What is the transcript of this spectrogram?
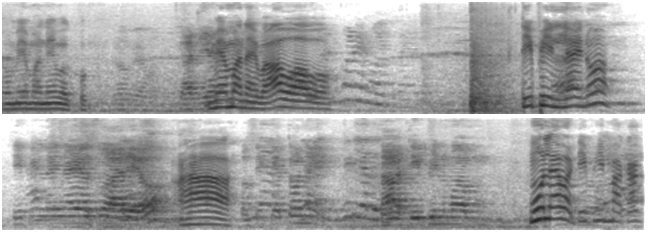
જો મહેમાન આવ્યા કોક મહેમાન આવ્યા. આવો આવો. ટિફિન લઈને હો. ટિફિન લઈને આવ્યા છું હારે હો? હા. પછી કેતો નહીં. હા ટિફિનમાં હું લાવ્યો ટિફિનમાં કાક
